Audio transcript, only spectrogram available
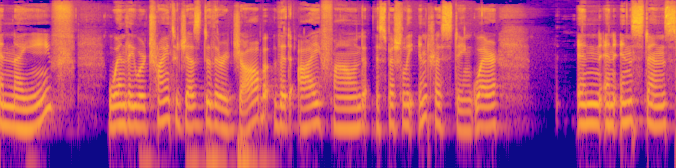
and naive when they were trying to just do their job that I found especially interesting, where in an instance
